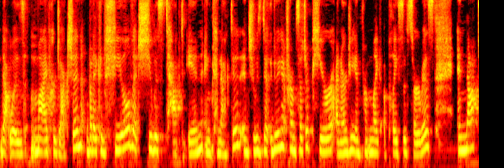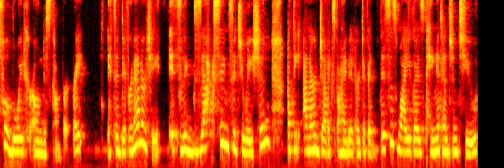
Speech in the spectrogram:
that was my projection, but I could feel that she was tapped in and connected, and she was do- doing it from such a pure energy and from like a place of service and not to avoid her own discomfort, right? It's a different energy. It's the exact same situation, but the energetics behind it are different. This is why you guys paying attention to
